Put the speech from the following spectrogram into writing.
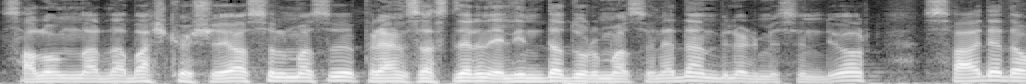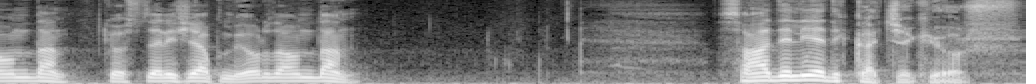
salonlarda baş köşeye asılması, prenseslerin elinde durması neden bilir misin diyor. Sade de ondan, gösteriş yapmıyor da ondan. Sadeliğe dikkat çekiyor.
